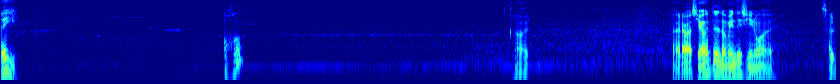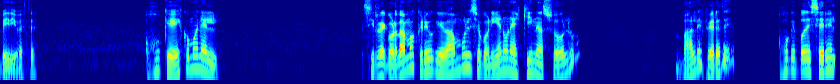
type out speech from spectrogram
¡Ey! Ojo. A ver. La grabación es del 2019. O sea, el vídeo este. Ojo, que es como en el... Si recordamos, creo que Gumball se ponía en una esquina solo. Vale, espérate. Ojo que puede ser el,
